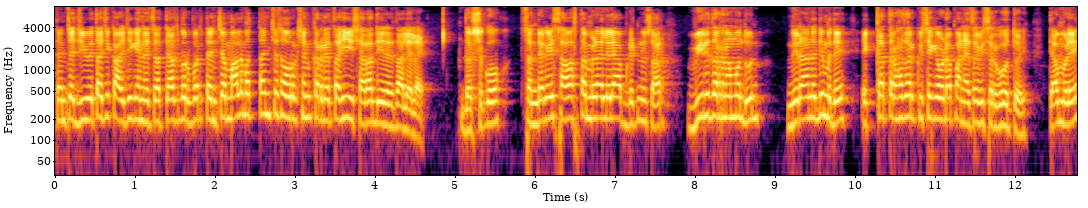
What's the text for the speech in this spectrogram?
त्यांच्या जीविताची काळजी घेण्याचा त्याचबरोबर त्यांच्या मालमत्तांचे संरक्षण करण्याचाही इशारा देण्यात आलेला आहे. दर्शको संध्याकाळी सहा वाजता मिळालेल्या अपडेटनुसार वीर धरणामधून निरा नदीमध्ये एकाहत्तर हजार क्युसेक एवढा पाण्याचा विसर्ग होतोय. त्यामुळे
